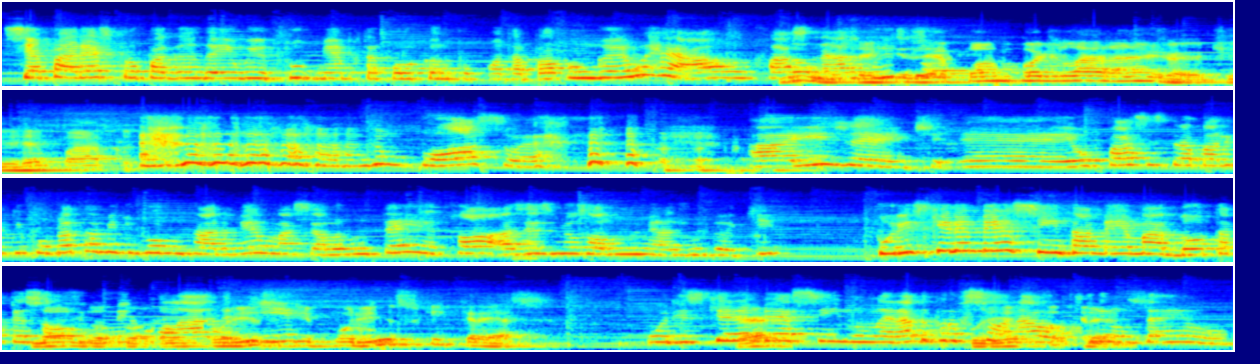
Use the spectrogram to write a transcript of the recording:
Se aparece propaganda aí, o YouTube mesmo que tá colocando por conta própria, não ganho um real, não faço não, nada. Se você quiser, põe pó de laranja, eu te repasso. não posso, é. aí, gente, é, eu faço esse trabalho aqui completamente voluntário mesmo, Marcelo. Eu não tenho, só, às vezes meus alunos me ajudam aqui, por isso que ele é meio assim, tá meio amador, tá, pessoal? Fica meio colado por aqui. Isso, e por isso que cresce. Por isso que ele é meio assim, não é nada profissional aqui, não tenho.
